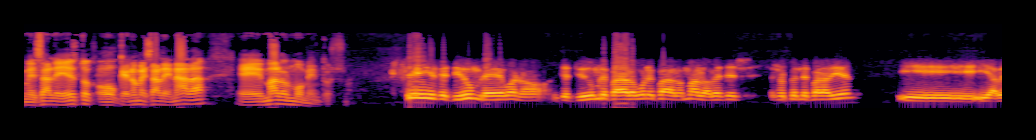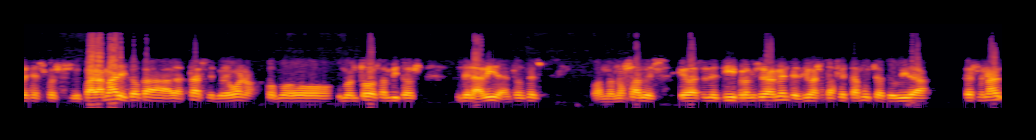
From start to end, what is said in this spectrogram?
me sale esto o que no me sale nada, eh, malos momentos. Sí, incertidumbre, bueno, incertidumbre para lo bueno y para lo malo, a veces te sorprende para bien y, a veces pues para mal y toca adaptarse, pero bueno, como, como en todos los ámbitos de la vida, entonces cuando no sabes qué va a ser de ti profesionalmente, encima eso te afecta mucho a tu vida personal,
